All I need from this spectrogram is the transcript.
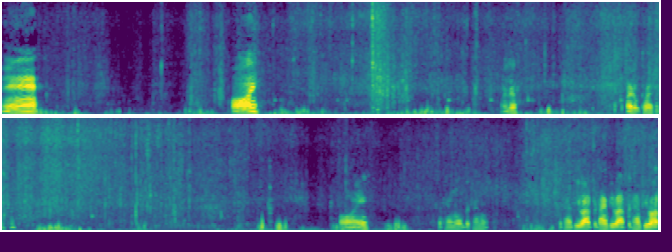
เอ๊ถอยไปเร็วไปลูกถอยถอยถอยถอยไปทางโน้นไปทางโน้นไปทางพิวาทไปทางพิวาทไปทางพิวาท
